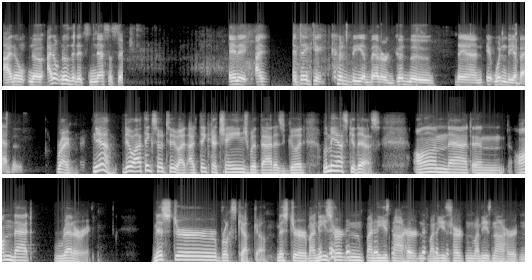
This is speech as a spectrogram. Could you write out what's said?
I don't know. I don't know that it's necessary, and it. I, I think it could be a better good move than it wouldn't be a bad move. Right. Yeah. No, I think so too. I, I think a change with that is good. Let me ask you this on that and on that rhetoric. Mr. Brooks Koepka, Mr. My knee's hurting, my knee's not hurting, my knee's hurting, my knee's not hurting.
